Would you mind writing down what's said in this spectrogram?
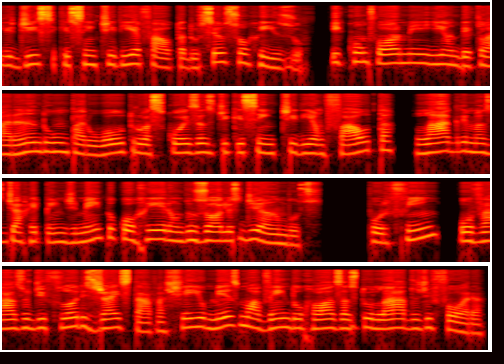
lhe disse que sentiria falta do seu sorriso, e conforme iam declarando um para o outro as coisas de que sentiriam falta, lágrimas de arrependimento correram dos olhos de ambos. Por fim, o vaso de flores já estava cheio mesmo havendo rosas do lado de fora.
